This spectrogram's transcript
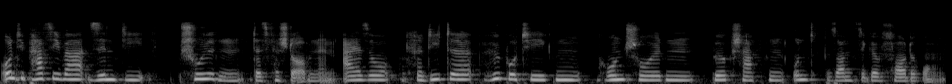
Und die Passiva sind die Schulden des Verstorbenen, also Kredite, Hypotheken, Grundschulden, Bürgschaften und sonstige Forderungen.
